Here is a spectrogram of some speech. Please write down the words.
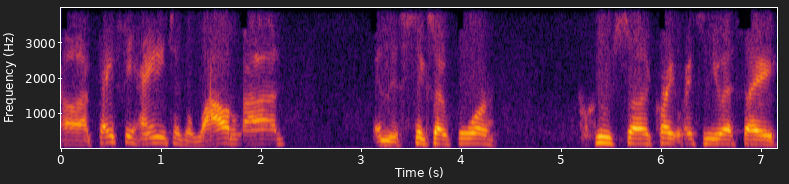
Uh, Casey Haney took a wild ride in the 604 Cruise Crate Racing USA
